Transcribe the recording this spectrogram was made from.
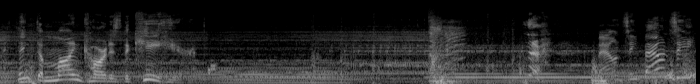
I think the mine card is the key here. Bouncy, bouncy!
